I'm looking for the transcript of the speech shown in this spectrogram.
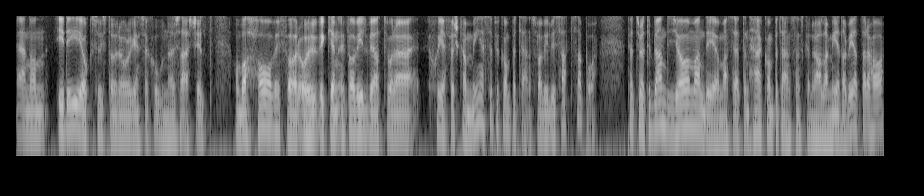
eh, någon idé också i större organisationer särskilt om vad har vi för och hur, vilken, vad vill vi att våra chefer ska ha med sig för kompetens? Vad vill vi satsa på? För jag tror att ibland gör man det om man säger att den här kompetensen ska nu alla medarbetare ha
